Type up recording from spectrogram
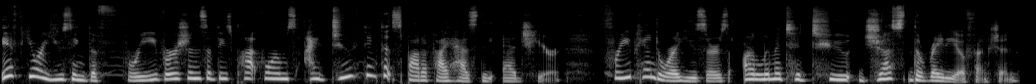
If you are using the free versions of these platforms, I do think that Spotify has the edge here. Free Pandora users are limited to just the radio function.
